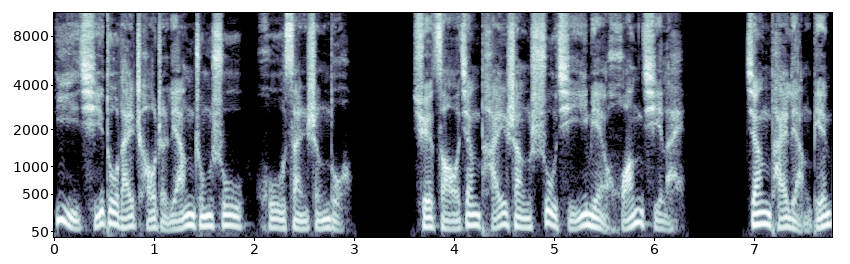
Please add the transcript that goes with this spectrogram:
一齐都来朝着梁中书呼三声落，却早将台上竖起一面黄旗来。江台两边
